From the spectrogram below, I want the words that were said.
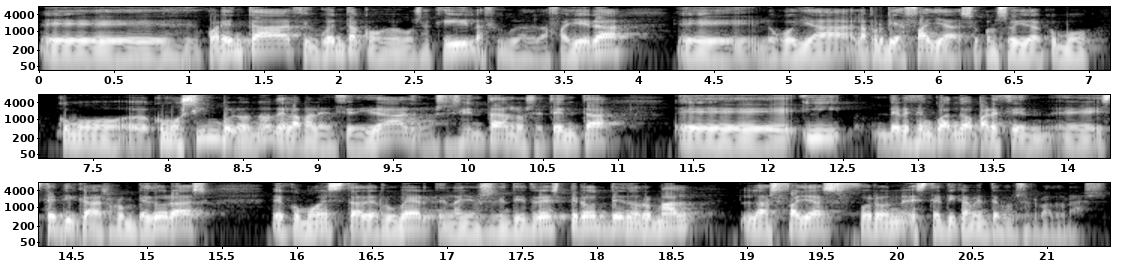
40, eh, 50, como vemos aquí, la figura de la fallera, eh, luego ya la propia falla se consolida como, como, como símbolo ¿no? de la valencianidad en los 60, en los 70, y de vez en cuando aparecen estéticas rompedoras, como esta de Rubert en el año 63, pero de normal las fallas fueron estéticamente conservadoras.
